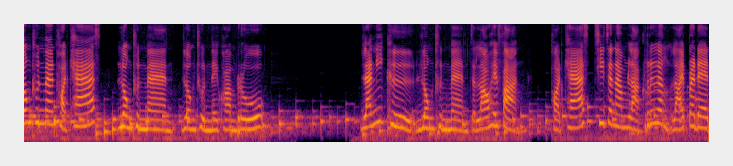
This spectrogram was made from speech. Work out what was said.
ลงทุนแมนพอดแคสต์ลงทุนแมน ลงทุนในความรู้ และนี่คือลงทุนแมนจะเล่าให้ฟังพอดแคสต์ที่จะนำหลากเรื่องหลายประเด็น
